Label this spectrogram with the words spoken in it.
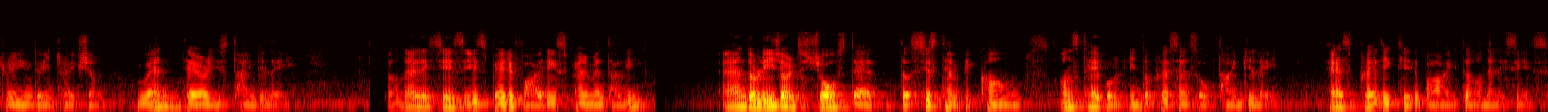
during the interaction when there is time delay. The analysis is verified experimentally and the result shows that the system becomes unstable in the presence of time delay as predicted by the analysis.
